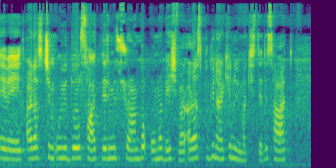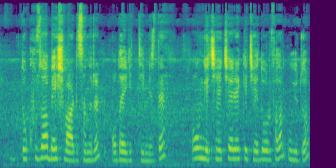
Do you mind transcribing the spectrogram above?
Evet Aras'cığım uyudu. Saatlerimiz şu anda 10'a 5 var. Aras bugün erken uyumak istedi. Saat 9'a 5 vardı sanırım odaya gittiğimizde. 10 geçe, çeyrek geçeye doğru falan uyudu.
